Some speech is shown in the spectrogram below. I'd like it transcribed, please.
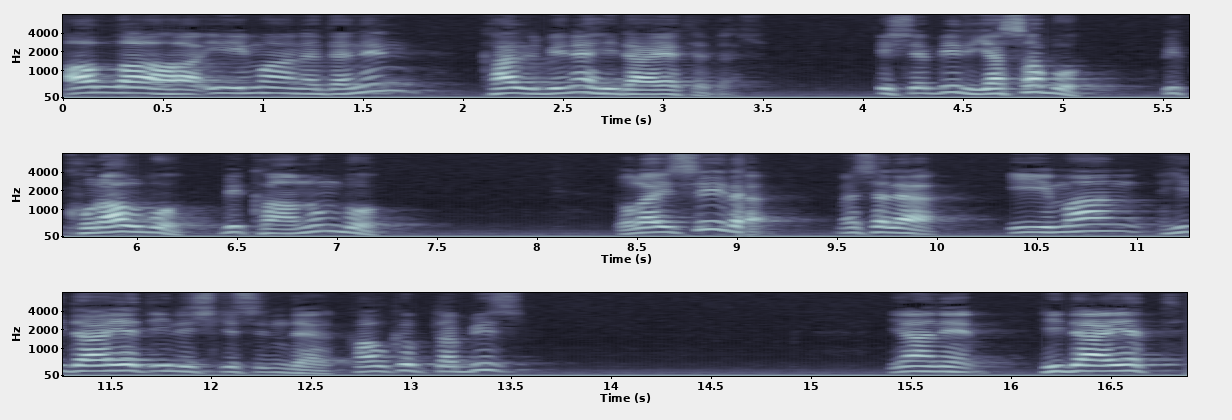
Allah'a iman edenin kalbine hidayet eder. İşte bir yasa bu, bir kural bu, bir kanun bu. Dolayısıyla mesela iman hidayet ilişkisinde kalkıp da biz yani hidayet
